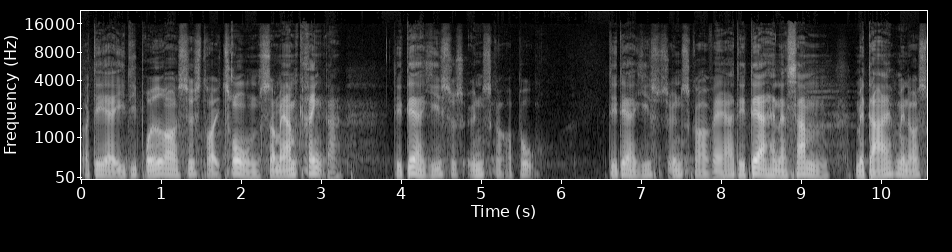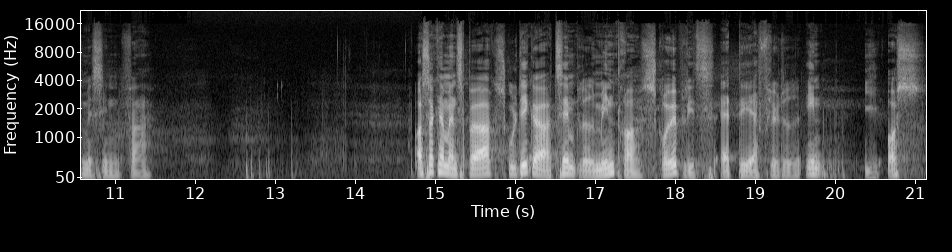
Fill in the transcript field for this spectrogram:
Og det er i de brødre og søstre i troen, som er omkring dig. Det er der, Jesus ønsker at bo. Det er der, Jesus ønsker at være. Det er der, han er sammen med dig, men også med sin far. Og så kan man spørge, skulle det gøre templet mindre skrøbeligt, at det er flyttet ind i os?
